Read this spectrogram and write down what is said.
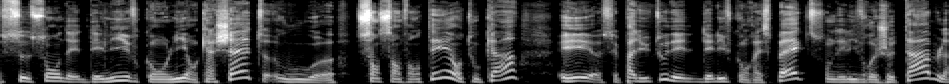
ce sont des, livres qu'on lit en cachette ou sans s'en vanter en tout cas, et ce c'est pas du tout des, livres qu'on respecte, ce sont des livres jetables.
